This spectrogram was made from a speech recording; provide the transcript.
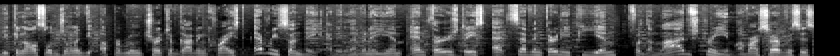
You can also join the Upper Room Church of God in Christ every Sunday at 11 a.m. and Thursdays at 7:30 p.m. for the live stream of our services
